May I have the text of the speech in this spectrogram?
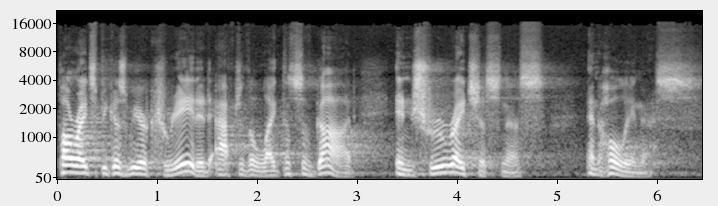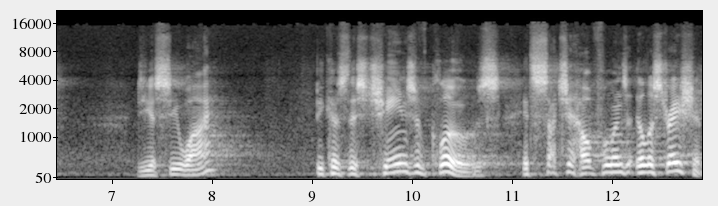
Paul writes, because we are created after the likeness of God in true righteousness and holiness. Do you see why? Because this change of clothes, it's such a helpful illustration.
